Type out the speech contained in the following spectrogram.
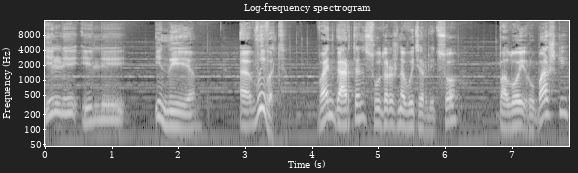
или, или иные. Э, вывод. Вайнгартен судорожно вытер лицо полой рубашки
